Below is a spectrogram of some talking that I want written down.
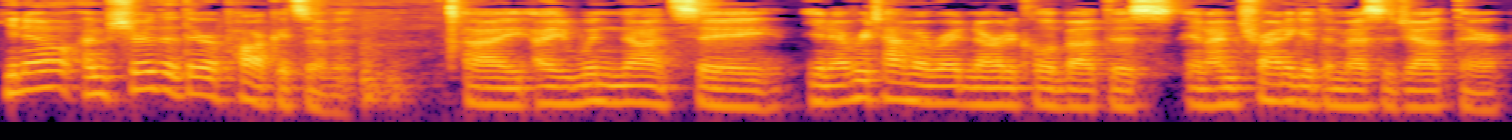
You know, I'm sure that there are pockets of it. I I would not say you know every time I write an article about this, and I'm trying to get the message out there.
